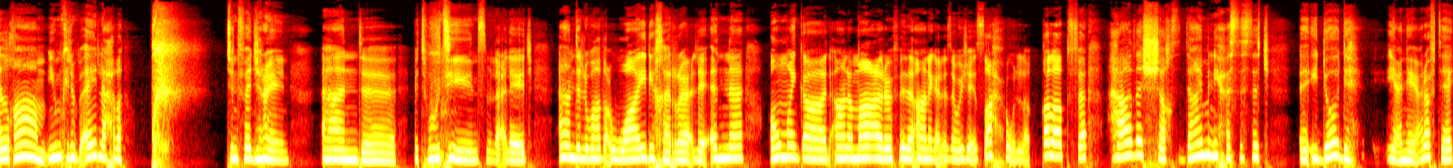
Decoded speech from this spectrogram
ألغام. يمكن بأي لحظة تنفجرين. Uh, تموتين بسم الله عليك. And الوضع وايد يخرع لأنه أو ماي جاد أنا ما أعرف إذا أنا قاعد أسوي شيء صح ولا غلط. فهذا الشخص دائما يحسسك يدوده. يعني عرفته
